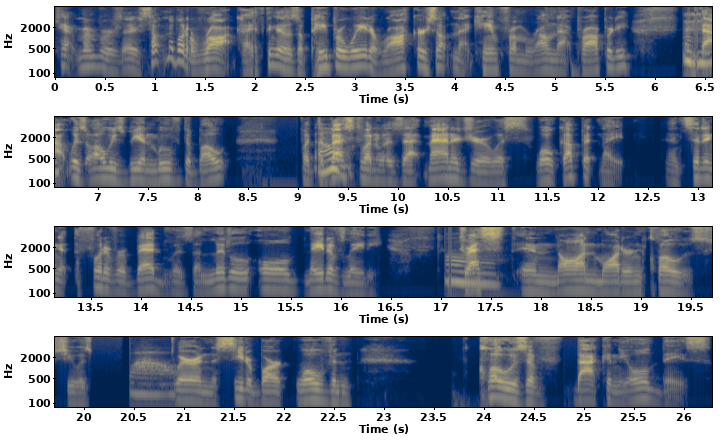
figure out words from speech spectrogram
can't remember. There's something about a rock. I think it was a paperweight, a rock or something that came from around that property. And Mhm. that was always being moved about. But the Oh. best one was that manager was woke up at night and sitting at the foot of her bed was a little old native lady Oh, dressed in non-modern clothes. She was Wow. wearing the cedar bark woven clothes of back in the old days.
